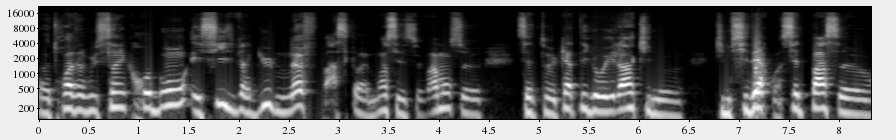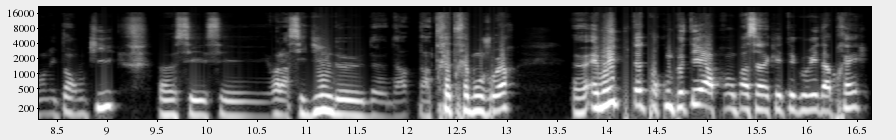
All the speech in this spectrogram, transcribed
3,5 rebonds et 6,9 passes quand même. Moi c'est vraiment ce, cette catégorie là qui me qui me sidère quoi. Cette passe euh, en étant rookie, euh, c'est c'est voilà, c'est digne de d'un très très bon joueur. Euh, peut-être pour compléter, après on passe à la catégorie d'après.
